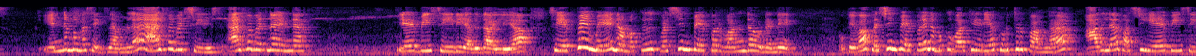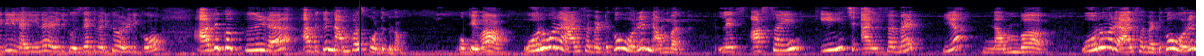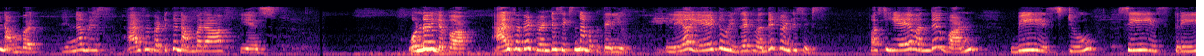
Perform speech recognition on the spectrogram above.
என்எம்எம்எஸ் எக்ஸாம்ல ஆல்ஃபபெட் சீரிஸ் ஆல்பபெட்னா என்ன? ஏபிசிடி அதுதான் இல்லையா? ஸோ எப்பயுமே நமக்கு கொஸ்டின் பேப்பர் வந்த உடனே ஓகேவா கொஸ்டின் பேப்பர்ல நமக்கு ஒர்க் ஏரியா கொடுத்துருப்பாங்க. அதுல ஃபர்ஸ்ட் ஏபிசிடி லைனா எழுதிக்கோ இசட் வரைக்கும் எழுதிக்கோ. அதுக்கு கீழே அதுக்கு நம்பர்ஸ் போட்டுக்கணும் ஓகேவா ஒரு ஒரு ஆல்பபெட்டுக்கும் ஒரு number let's assign each alphabet a number ஒரு ஒரு ஆல்பபெட்டுக்கும் ஒரு நம்பர் என்ன மிஸ் ஆல்பபெட்டுக்கு நம்பரா எஸ் ஒன்றும் இல்லைப்பா. ஆல்பபெட் டுவெண்ட்டி சிக்ஸ் நமக்கு தெரியும். இல்லையா? ஏ டு இசட் வந்து டுவெண்ட்டி சிக்ஸ் ஃபர்ஸ்ட் ஏ வந்து one B is two C is three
